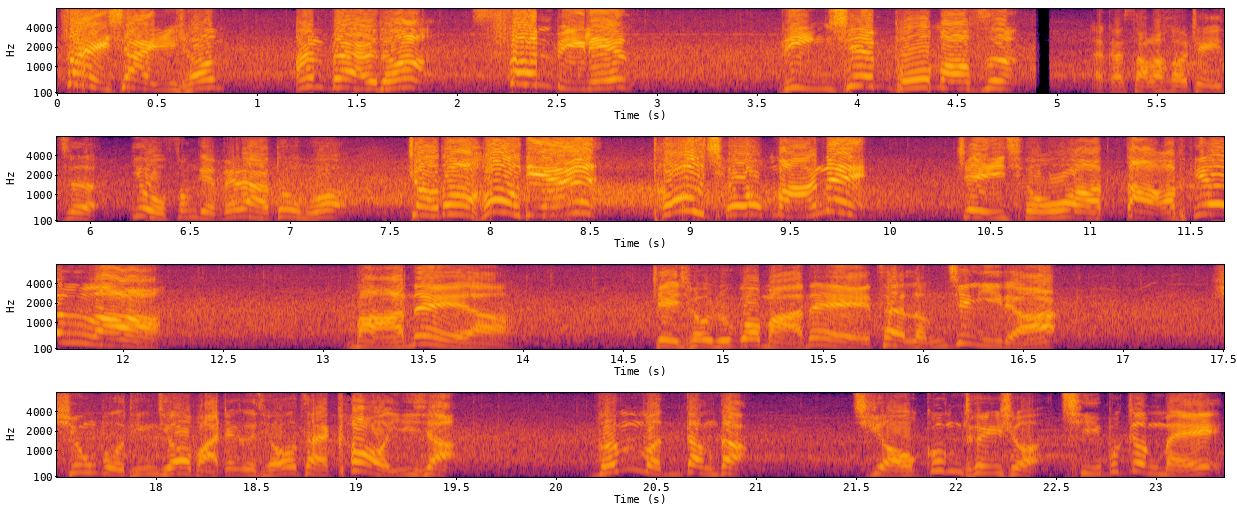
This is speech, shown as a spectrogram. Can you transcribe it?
再下一城，安菲尔德三比零领先博茅斯。来看萨拉赫这一次又分给维拉尔杜姆，找到后点头球，马内这一球啊打偏了，马内啊，这球如果马内再冷静一点儿胸部停球把这个球再靠一下，稳稳当当，脚弓推射岂不更美？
